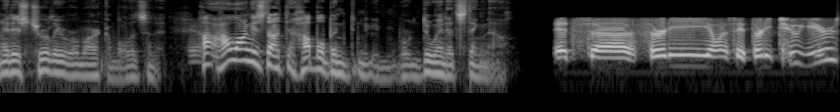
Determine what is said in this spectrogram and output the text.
It is truly remarkable, isn't it? Yeah. How, how long has Dr. Hubble been doing its thing now? It's uh, 30, I want to say 32 years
